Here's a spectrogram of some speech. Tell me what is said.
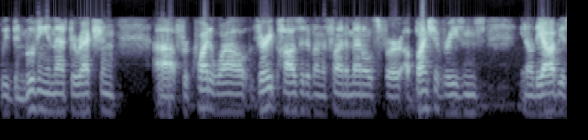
We've been moving in that direction uh, for quite a while. Very positive on the fundamentals for a bunch of reasons. You know, the obvious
